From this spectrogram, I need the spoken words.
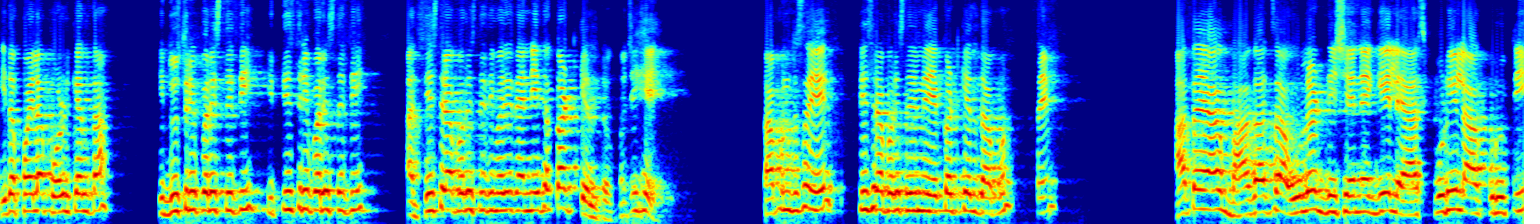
इथं पहिला फोल्ड केलता. ही दुसरी परिस्थिती ही तिसरी परिस्थिती आणि तिसऱ्या परिस्थितीमध्ये त्यांनी इथं कट केलं म्हणजे हे. आपण जसं हे तिसऱ्या परिस्थितीमध्ये कट केलं आपण. सेम आता या भागाचा उलट दिशेने गेल्यास पुढील आकृती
